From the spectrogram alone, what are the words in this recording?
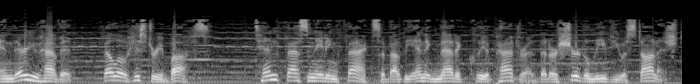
And there you have it, fellow history buffs. 10 fascinating facts about the enigmatic Cleopatra that are sure to leave you astonished.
